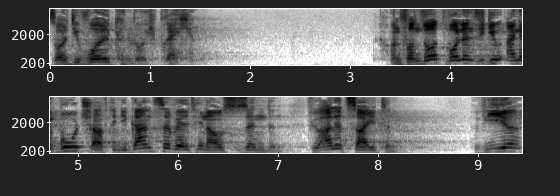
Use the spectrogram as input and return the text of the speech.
soll die Wolken durchbrechen. Und von dort wollen sie die, eine Botschaft in die ganze Welt hinaus senden, für alle Zeiten. Wir,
